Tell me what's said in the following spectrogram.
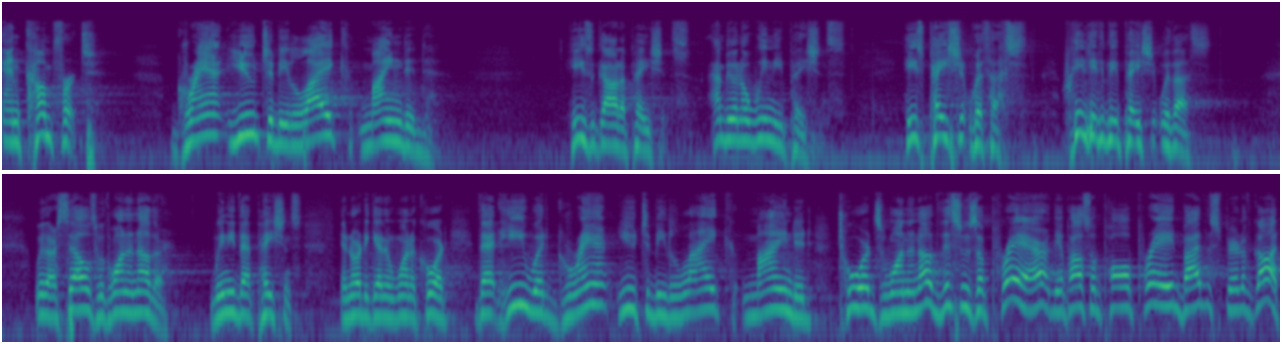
and comfort grant you to be like minded. He's a God of patience. How many know we need patience? He's patient with us. We need to be patient with us, with ourselves, with one another. We need that patience in order to get in one accord, that He would grant you to be like minded towards one another. This was a prayer the Apostle Paul prayed by the Spirit of God.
